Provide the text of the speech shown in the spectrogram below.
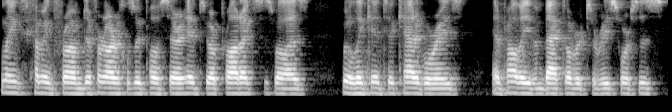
links coming from different articles we post there into our products as well as we'll link into categories and probably even back over to resources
